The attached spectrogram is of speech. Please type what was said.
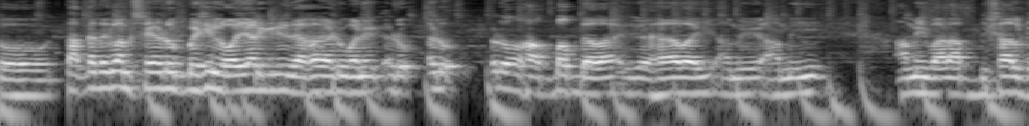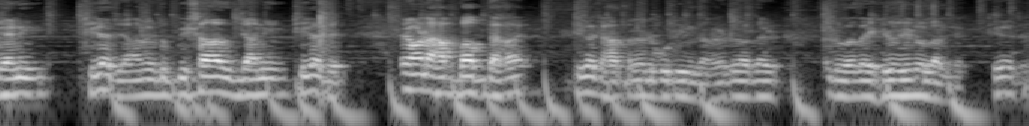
তো তাকে দেখলাম সে একটু বেশি লয়ারগিরি দেখা একটু অনেক একটু একটু একটু হাব ভাব দেখা যে হ্যাঁ ভাই আমি আমি আমি বাড়া বিশাল জ্ঞানী, ঠিক আছে? আমি একটু বিশাল জানি, ঠিক আছে? এরকম একটা হাব ভাব দেখায়, ঠিক আছে? হাতের একটু গুটিয়ে দেখায়, একটু তাদের একটু তাদের হিরো হিরো লাগে, ঠিক আছে?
